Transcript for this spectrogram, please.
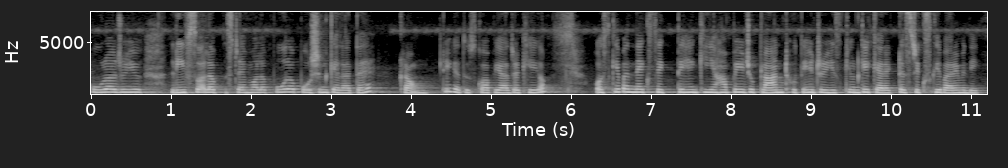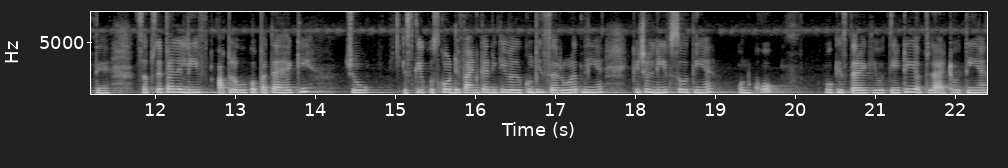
पूरा जो ये लीव्स वाला स्टेम वाला पूरा पोर्शन कहलाता है क्राउन ठीक है? तो उसको आप याद रखिएगा। उसके बाद नेक्स्ट देखते हैं कि यहाँ पे जो प्लांट होते हैं ट्रीज़ के, उनके कैरेक्टरिस्टिक्स के बारे में देखते हैं। सबसे पहले लीफ आप लोगों को पता है कि जो इसकी, उसको डिफ़ाइन करने की बिल्कुल भी ज़रूरत नहीं है कि जो लीव्स होती हैं, उनको वो किस तरह की होती हैं ठीक है फ्लैट होती हैं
